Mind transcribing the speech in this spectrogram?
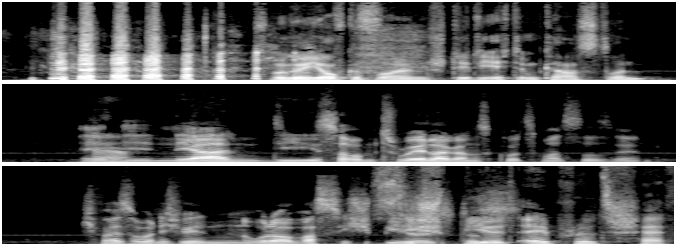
Ist mir gar nicht aufgefallen. Steht die echt im Cast drin? Ja. ja, die ist auch im Trailer ganz kurz mal zu sehen. Ich weiß aber nicht, wen oder was sie spielt. Sie spielt das... Aprils Chef,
